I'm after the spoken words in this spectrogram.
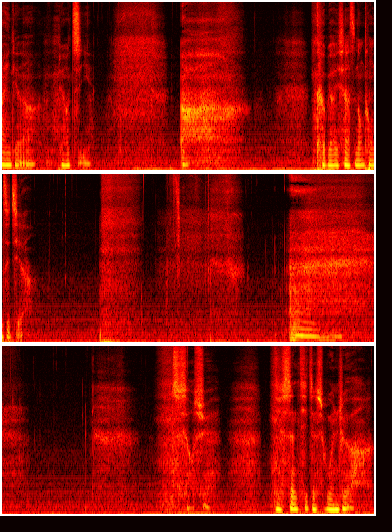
慢一点啊，不要急。啊，可不要一下子弄痛自己啊小雪你。身体真是温热啊！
